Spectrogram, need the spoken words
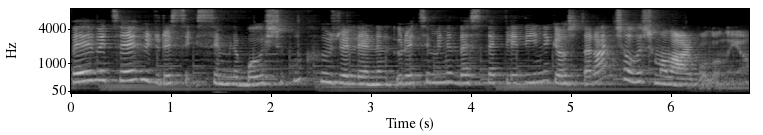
B ve T hücresi isimli bağışıklık hücrelerinin üretimini desteklediğini gösteren çalışmalar bulunuyor.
